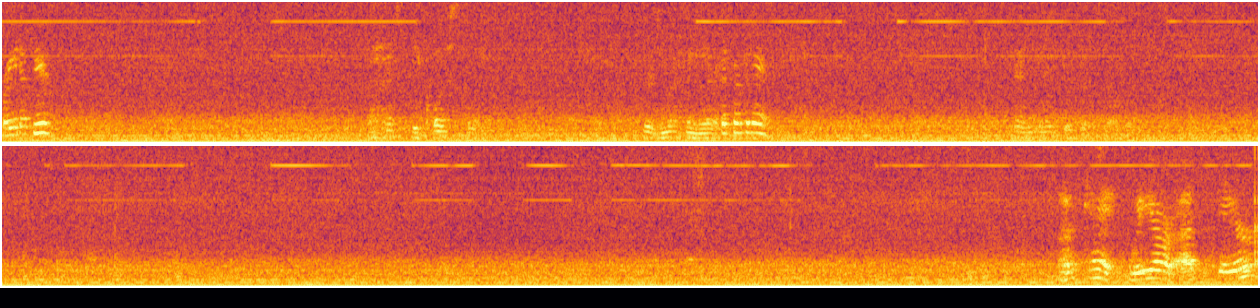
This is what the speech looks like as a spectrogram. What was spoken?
Bring it up here. It has to be close to it. There's nothing there. Step over there. Okay, we are upstairs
